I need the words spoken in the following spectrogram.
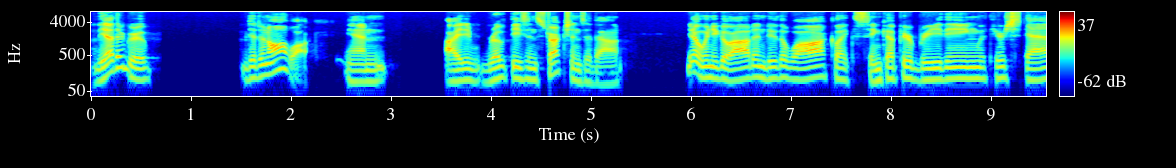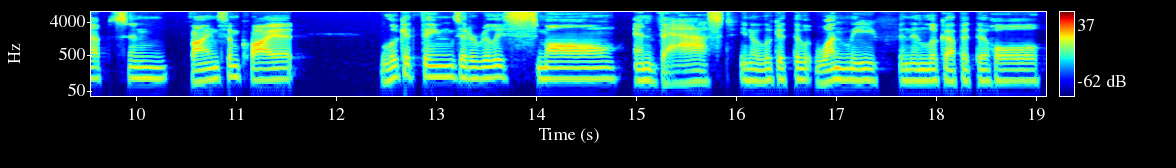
The other group did an all walk. And I wrote these instructions about, you know, when you go out and do the walk, like sync up your breathing with your steps and find some quiet. Look at things that are really small and vast. You know, look at the one leaf and then look up at the whole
